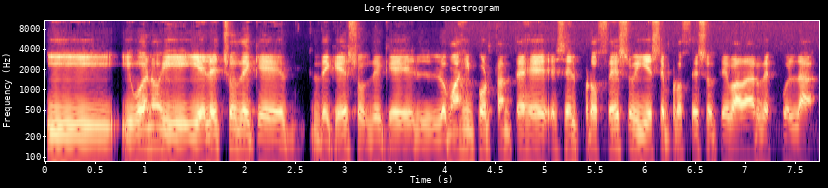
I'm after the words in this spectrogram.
Y, bueno, y, el hecho de que, de que eso, de que lo más importante es, el proceso y ese proceso te va a dar después la,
